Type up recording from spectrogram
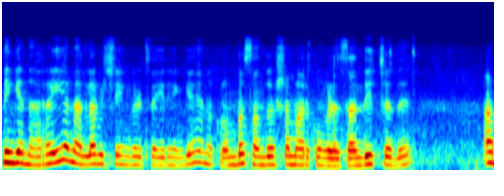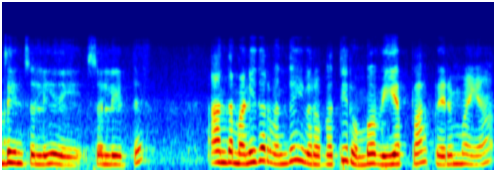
நீங்கள் நிறைய நல்ல விஷயங்கள் செய்கிறீங்க எனக்கு ரொம்ப சந்தோஷமாக இருக்கும் உங்களை சந்தித்தது அப்படின்னு சொல்லி சொல்லிட்டு அந்த மனிதர் வந்து இவரை பற்றி ரொம்ப வியப்பாக பெருமையாக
